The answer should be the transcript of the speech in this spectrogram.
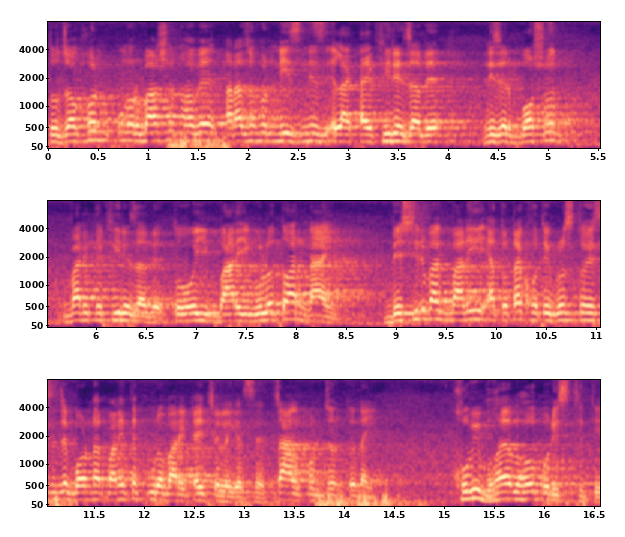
তো যখন পুনর্বাসন হবে, তারা যখন নিজ নিজ এলাকায় ফিরে যাবে, নিজের বসত বাড়িতে ফিরে যাবে, তো ওই বাড়িগুলো তো আর নাই। বেশিরভাগ বাড়ি এতটা ক্ষতিগ্রস্ত হয়েছে যে বন্যার পানিতে পুরো বাড়িটাই চলে গেছে, চাল পর্যন্ত নাই। খুবই ভয়াবহ পরিস্থিতি।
